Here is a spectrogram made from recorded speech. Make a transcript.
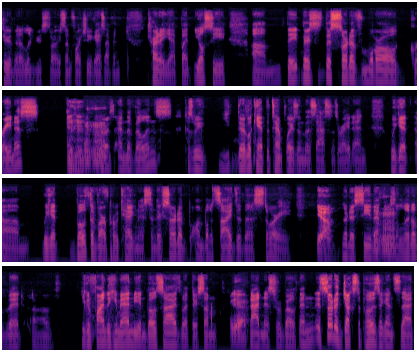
through the later stories. Unfortunately, you guys haven't tried it yet, but you'll see. Um, they there's this sort of moral grayness in Mhm. the Mhm. heroes and the villains because we they're looking at the Templars and the Assassins, right? And we get um we get both of our protagonists, and they're sort of on both sides of the story. Yeah. Sort of see that there's a little bit of you can find the humanity in both sides, but there's some yeah badness for both, and it's sort of juxtaposed against that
